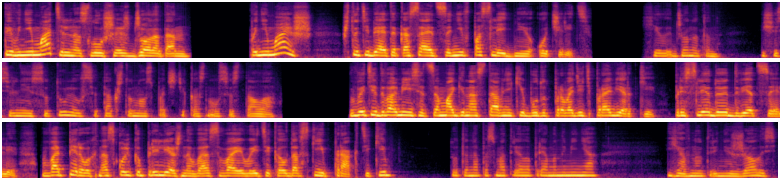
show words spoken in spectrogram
Ты внимательно слушаешь, Джонатан? Понимаешь, что тебя это касается не в последнюю очередь?» Хилый Джонатан еще сильнее сутулился, так что нос почти коснулся стола. В эти два месяца маги-наставники будут проводить проверки, преследуя две цели. Во-первых, насколько прилежно вы осваиваете колдовские практики. Тут она посмотрела прямо на меня. Я внутренне сжалась,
